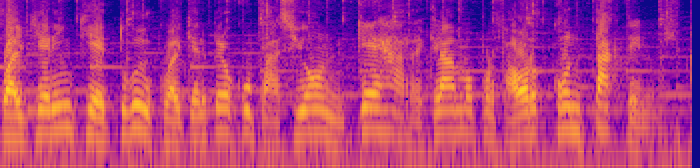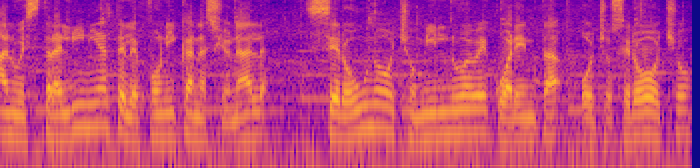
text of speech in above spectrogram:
Cualquier inquietud, cualquier preocupación, queja, reclamo, por favor, contáctenos. A nuestra línea telefónica nacional 018-940-808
